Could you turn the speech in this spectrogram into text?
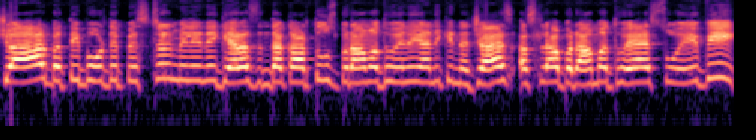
ਚਾਰ 32 ਬੋਰ ਦੇ ਪਿਸਟਲ ਮਿਲੇ ਨੇ 11 ਜ਼ਿੰਦਾ ਕਾਰਤੂਸ ਬਰਾਮਦ ਹੋਏ ਨੇ, ਯਾਨੀ ਕਿ ਨਜਾਇਜ਼ ਅਸਲਾ ਬਰਾਮਦ ਹੋਇਆ ਹੈ। ਸੋ ਇਹ ਵੀ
